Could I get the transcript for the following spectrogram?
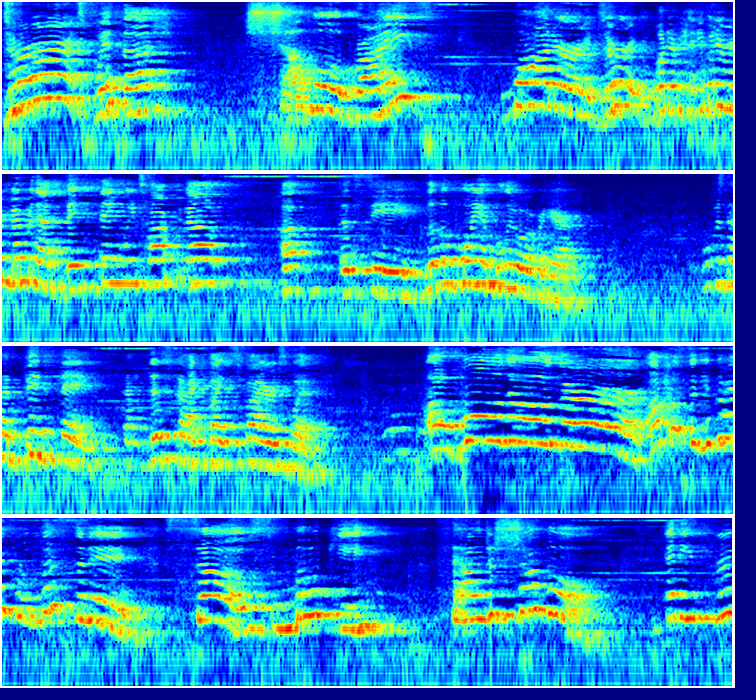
Dirt with a shovel, right? Water, dirt. What? Anybody remember that big thing we talked about? Uh, let's see. Little boy in blue over here. What was that big thing that this guy fights fires with? A bulldozer! So you guys were listening. So Smokey found a shovel and he threw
